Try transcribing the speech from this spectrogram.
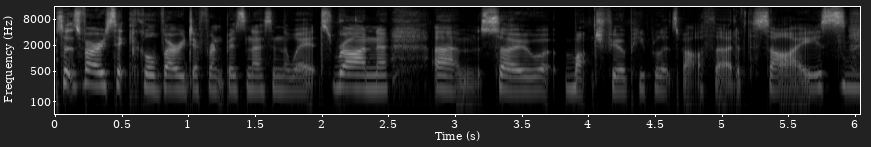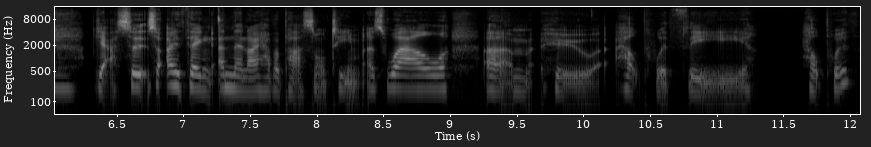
So it's very cyclical, very different business in the way it's run. Um, so much fewer people. It's about a third of the size. Yeah. So it's, I think, and then I have a personal team as well um, who help with the help with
